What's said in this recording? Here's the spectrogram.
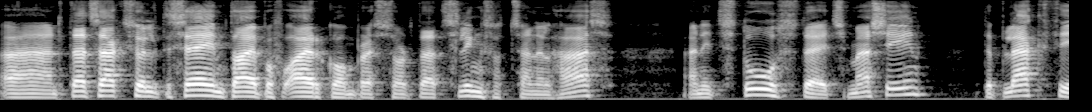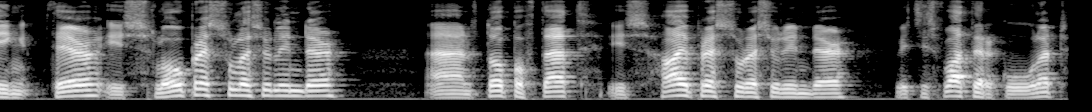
And that's actually the same type of air compressor that Slingshot channel has. And it's two stage machine. The black thing there is low pressure cylinder. And top of that is high pressure cylinder, which is water cooled.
